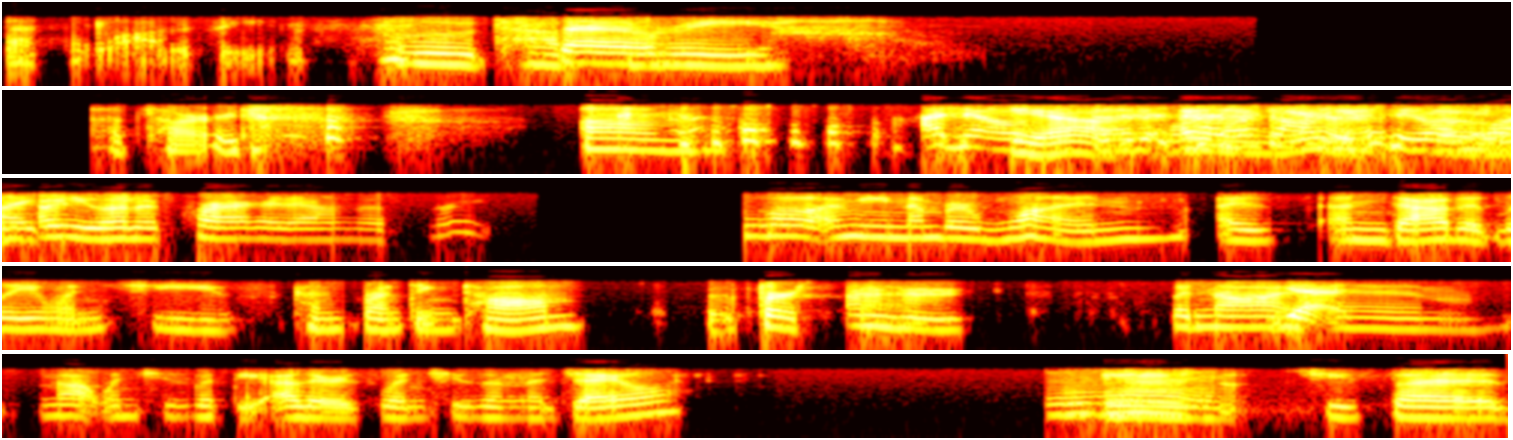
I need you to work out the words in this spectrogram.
That's a lot of scenes. Oh, top So- three. That's hard. um, I know. Yeah. It's I kind of know, talking yeah, too. I'm like, Are you gonna crack it down the three? well, I mean, number one is undoubtedly when she's confronting Tom, the first time, mhm. but not Yes. um, not when she's with the others. When she's in the jail, Mm-hmm. and she says,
